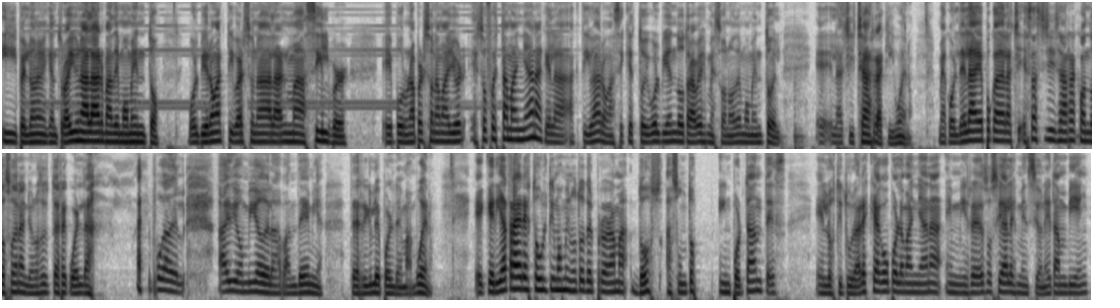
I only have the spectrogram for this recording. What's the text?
y perdónenme que entró ahí una alarma de momento volvieron a activarse una alarma Silver eh, por una persona mayor. Eso fue esta mañana que la activaron, así que estoy volviendo otra vez. Me sonó de momento el, eh, la chicharra aquí. Bueno, me acordé la época de las esas chicharras cuando suenan. Yo no sé si usted recuerda la época del, ay Dios mío, de la pandemia. Terrible por demás. Bueno, eh, quería traer estos últimos minutos del programa dos asuntos importantes. En los titulares que hago por la mañana en mis redes sociales mencioné también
